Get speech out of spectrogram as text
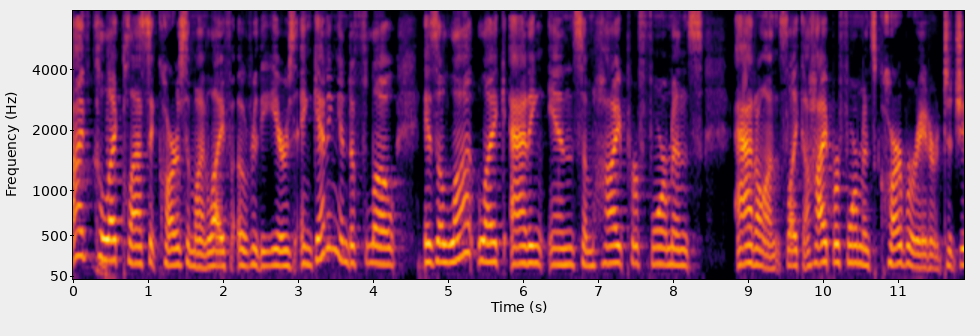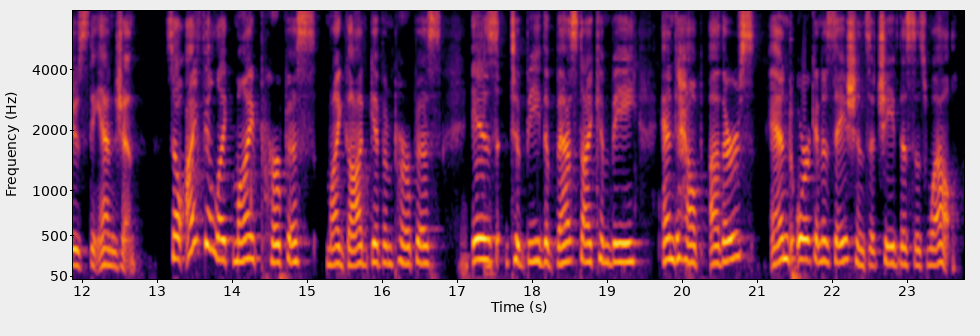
I've collect classic cars in my life over the years and getting into flow is a lot like adding in some high performance add-ons like a high performance carburetor to juice the engine. So I feel like my purpose, my God given purpose is to be the best I can be and to help others and organizations achieve this as well.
